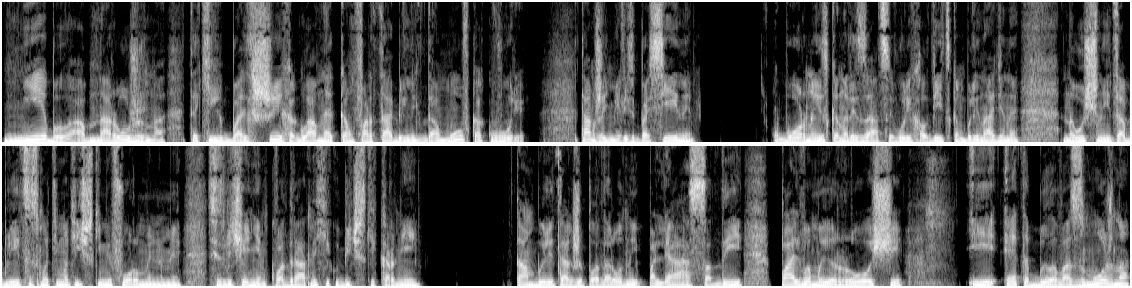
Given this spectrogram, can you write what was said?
не было обнаружено таких больших, а главное, комфортабельных домов, как в Уре. Там же имелись бассейны, уборные из канализации. В Уре-Халдейском были найдены научные таблицы с математическими формулами, с извлечением квадратных и кубических корней. Там были также плодородные поля, сады, пальвовые рощи. И это было возможно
